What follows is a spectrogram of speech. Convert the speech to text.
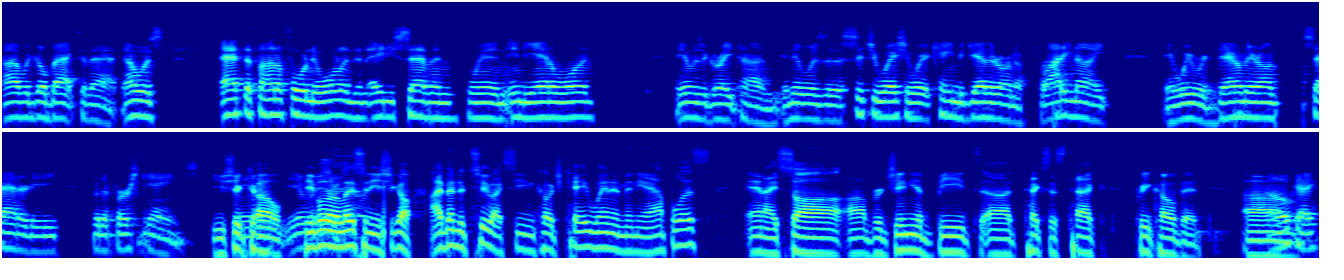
I would go back to that. I was at the Final Four in New Orleans in '87 when Indiana won. It was a great time, and it was a situation where it came together on a Friday night, and we were down there on Saturday for the first games. You should And go. People that are listening, you should go. I've been to two. I seen Coach K win in Minneapolis, and I saw uh, Virginia beat uh, Texas Tech pre-COVID. Um, Oh, okay,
